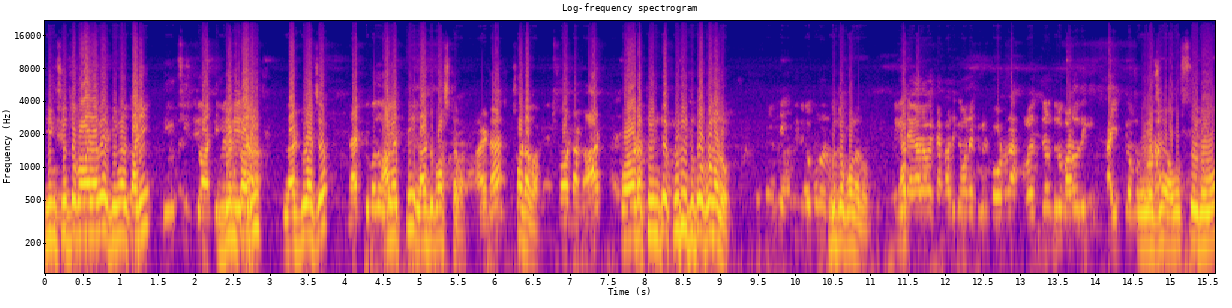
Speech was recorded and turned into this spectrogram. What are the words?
ডিম সিদ্ধ পাওয়া যাবে ডিমের কারি। ডিম কারি লাড্ডু আছে। লাড্ডু কত করে? আমের লাড্ডু পাঁচ টাকা। ছ টাকা। পরোটা তিনটে কুড়ি দুটো পনেরো। দুটো পনেরো। অবশ্যই দেবো।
